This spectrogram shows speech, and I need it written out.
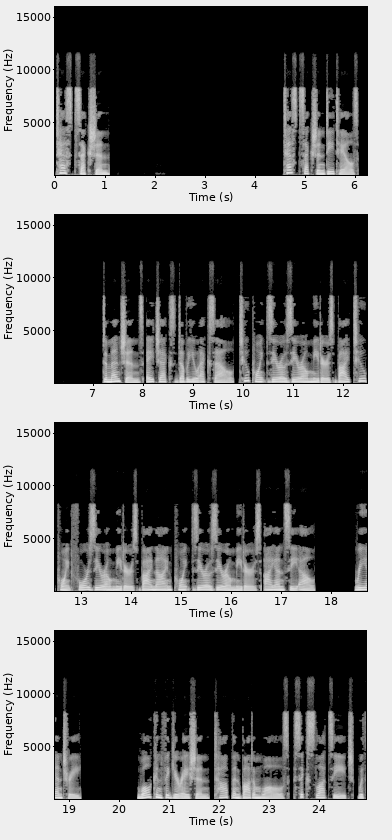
Test section Test section details Dimensions HXWXL 2.00 meters by 2.40 meters by 9.00 meters INCL Reentry. Wall configuration, top and bottom walls, 6 slots each, with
